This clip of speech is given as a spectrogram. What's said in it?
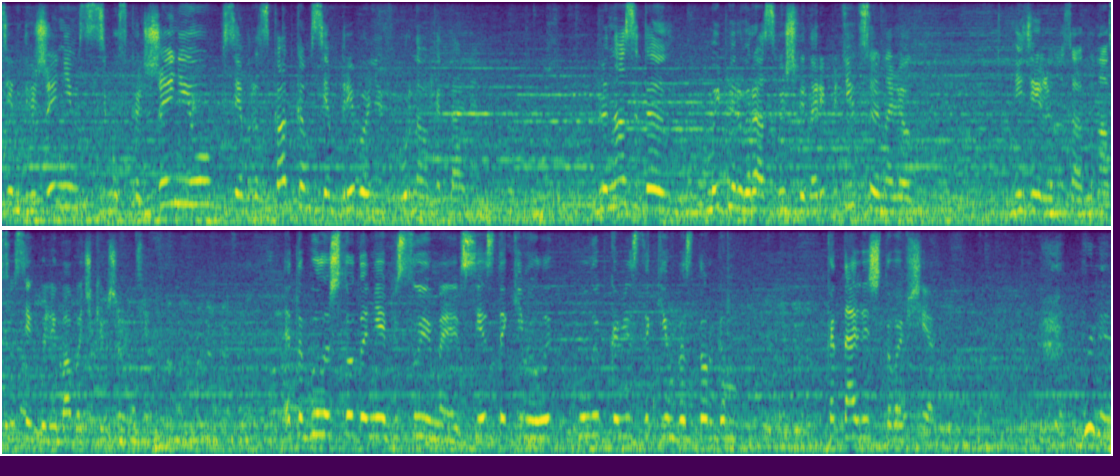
Всем движениям, всему скольжению, всем раскаткам, всем требованиям фигурного катания. Для нас это... Мы первый раз вышли на репетицию на лед неделю назад. У нас у всех были бабочки в животе. Это было что-то неописуемое. Все с такими улыбками, с таким восторгом катались, что вообще были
